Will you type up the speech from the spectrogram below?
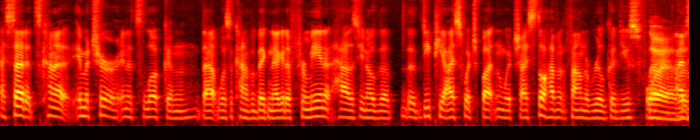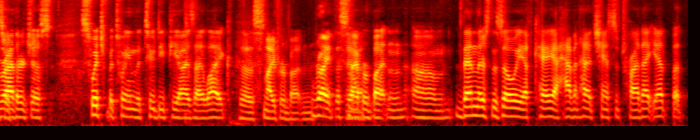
I said, it's kind of immature in its look, and that was a kind of a big negative for me. And it has, you know, the, the DPI switch button, which I still haven't found a real good use for. Oh, yeah, I'd rather just switch between the two DPIs I like. The sniper button. Right, the sniper yeah. button. Um, then there's the Zowie FK. I haven't had a chance to try that yet, but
